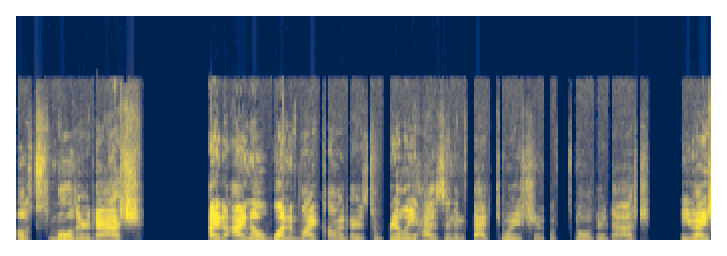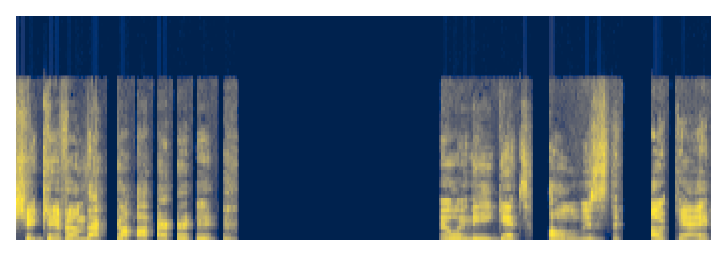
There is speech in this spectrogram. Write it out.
Oh, Smolder Dash. I, I know one of my commenters really has an infatuation with Smolder Dash. Maybe I should give him that card. Villainy gets hosed. Okay.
